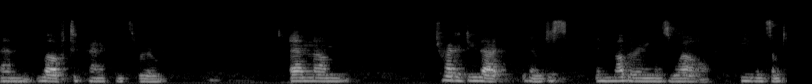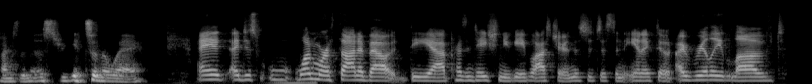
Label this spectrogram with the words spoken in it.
and love to kind of come through, and um, try to do that. You know, just in mothering as well even sometimes the ministry gets in the way. I, I just one more thought about the uh, presentation you gave last year, and this is just an anecdote. I really loved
